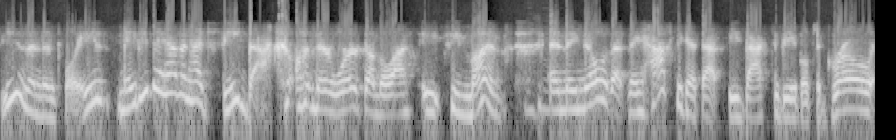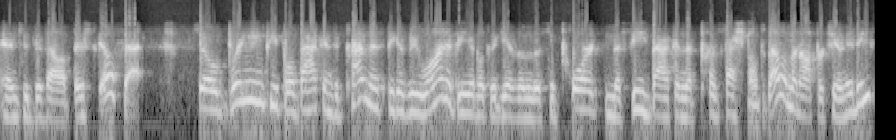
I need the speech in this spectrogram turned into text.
seasoned employees, maybe they haven't had feedback on their work on the last 18 months, mm-hmm. and they know that they have to get that feedback to be able to grow and to develop their skill set. So bringing people back into premise because we want to be able to give them the support and the feedback and the professional development opportunities,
